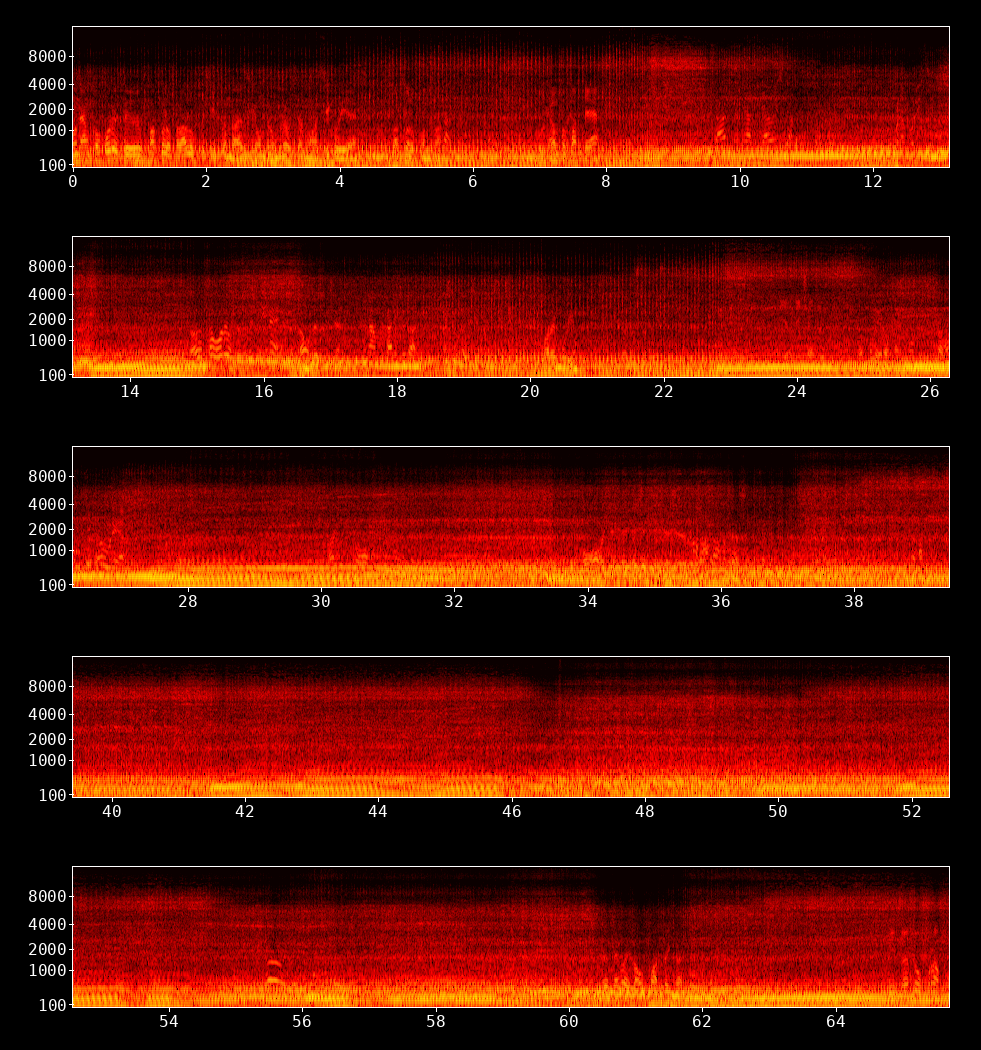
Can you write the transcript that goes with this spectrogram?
unde am coborât pe acolo, pe la lucru și până azi e un drum rău și acum sigur e pe acolo pe undeva. Urcăm pe partea aia?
